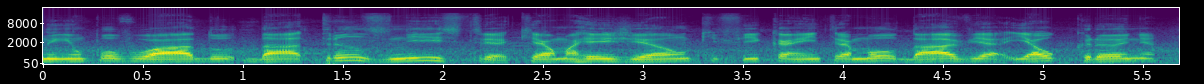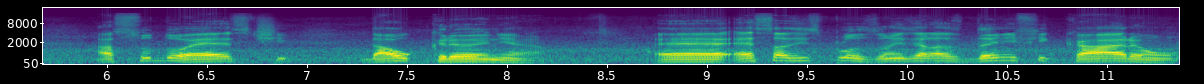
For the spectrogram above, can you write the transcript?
em um povoado da Transnistria, que é uma região que fica entre a Moldávia e a Ucrânia, a sudoeste da Ucrânia. É, essas explosões elas danificaram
